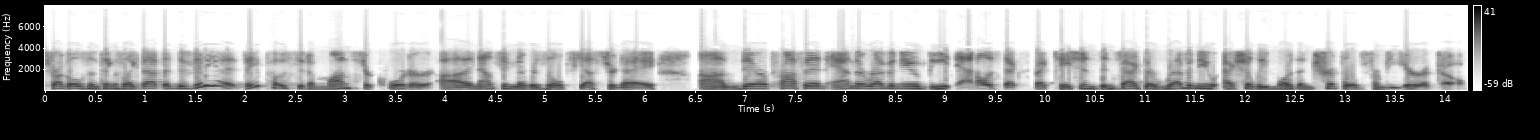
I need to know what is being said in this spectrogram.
struggles and things like that. But Nvidia they posted a monster quarter, uh, announcing the results yesterday. Um, their profit and their revenue beat analyst expectations. In fact, their revenue actually more than tripled from a year ago.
